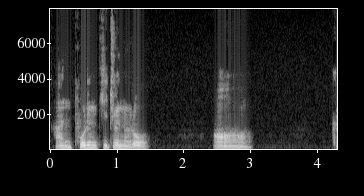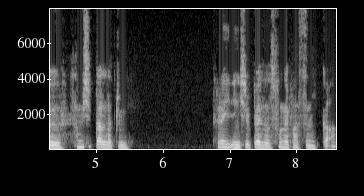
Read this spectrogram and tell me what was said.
한 보름 기준으로 어, 그 30달러 좀 트레이딩 실패해서 손해 봤으니까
